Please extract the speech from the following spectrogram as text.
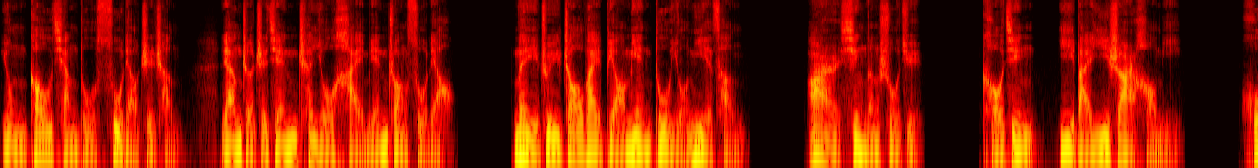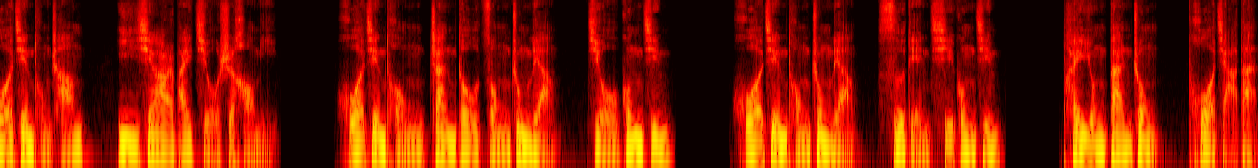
用高强度塑料制成，两者之间衬有海绵状塑料。内锥罩外表面镀有镍层。二、性能数据：口径一百一十二毫米，火箭筒长一千二百九十毫米，火箭筒战斗总重量九公斤，火箭筒重量四点七公斤，配用弹重破甲弹，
